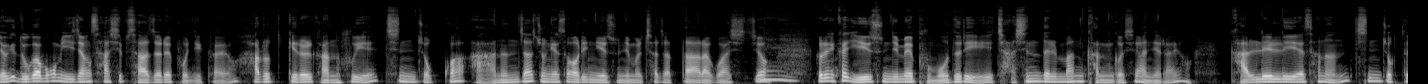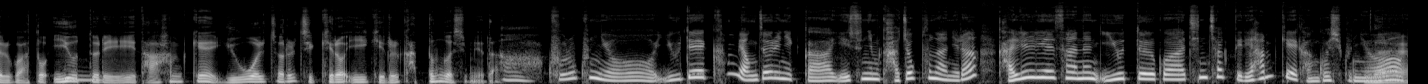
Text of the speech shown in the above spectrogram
여기 누가복음 2장 44절에 보니까요. 하룻길을 간 후에 친족과 아는 자 중에서 어린 예수님을 찾았다라고 하시죠. 네. 그러니까 예수님의 부모들이 자신들만 간 것이 아니라요. 갈릴리에 사는 친족들과 또 이웃들이 다 함께 유월절을 지키러 이 길을 갔던 것입니다. 아, 그렇군요. 유대의 큰 명절이니까 예수님 가족뿐 아니라 갈릴리에 사는 이웃들과 친척들이 함께 간 것이군요. 네.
